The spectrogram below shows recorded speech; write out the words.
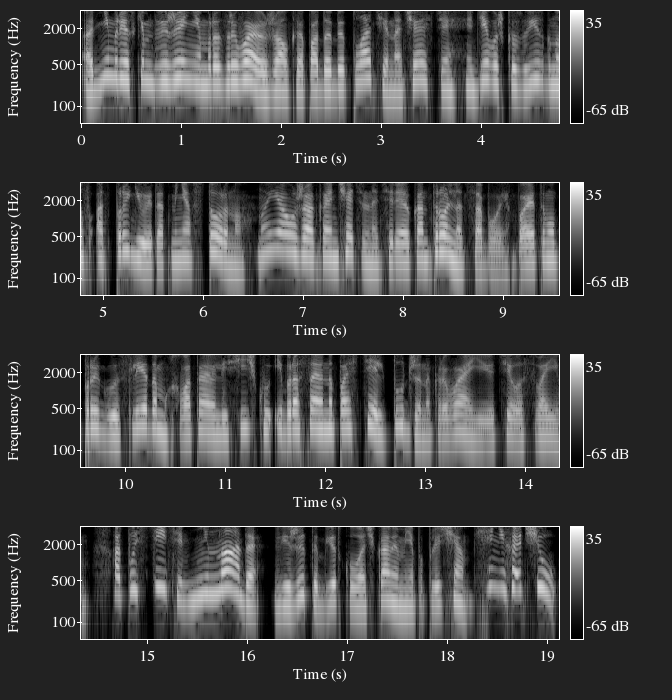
Одним резким движением разрываю жалкое подобие платья на части, и девушка, взвизгнув, отпрыгивает от меня в сторону, но я уже окончательно теряю контроль над собой, поэтому прыгаю следом, хватаю лисичку и бросаю на постель, тут же накрывая ее тело своим. «Отпустите! Не надо!» — визжит и бьет кулачками мне по плечам. «Я не хочу!»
